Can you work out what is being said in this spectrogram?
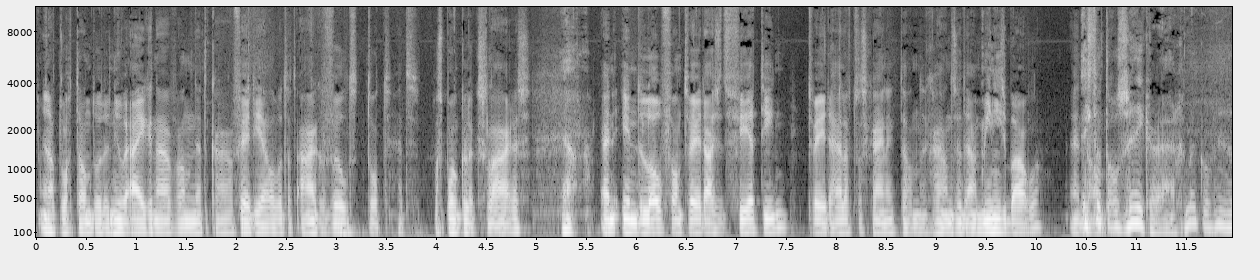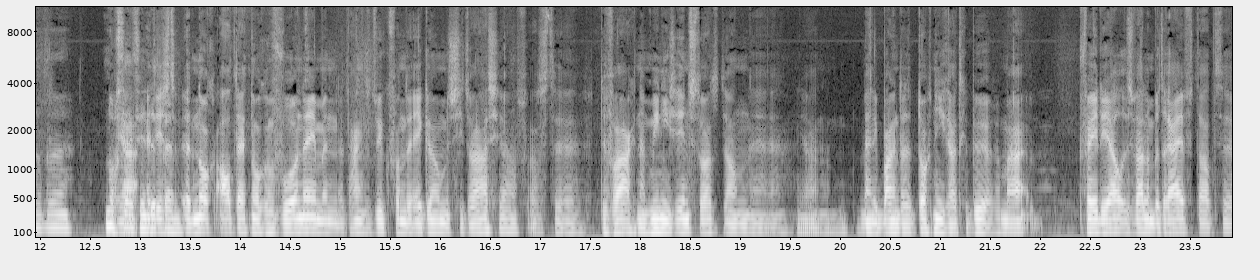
En dat wordt dan door de nieuwe eigenaar van Netcar, VDL... wordt dat aangevuld tot het oorspronkelijke salaris. Ja. En in de loop van 2014, tweede helft waarschijnlijk... dan gaan ze daar minis bouwen. En is dat al zeker eigenlijk? Of is dat uh, nog steeds ja, in de Het is nog altijd nog een voornemen. Het hangt natuurlijk van de economische situatie af. Als de, de vraag naar minis instort, dan, uh, ja, dan ben ik bang dat het toch niet gaat gebeuren. Maar VDL is wel een bedrijf dat uh,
